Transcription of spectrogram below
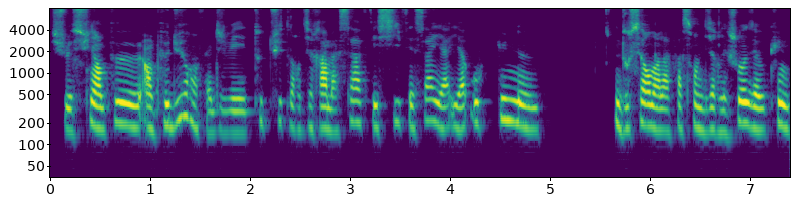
je suis un peu, un peu dur, en fait. Je vais tout de suite leur dire, ramasse ça, fais ci, fais ça. Il n'y a, y a aucune douceur dans la façon de dire les choses. Il n'y a aucune,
